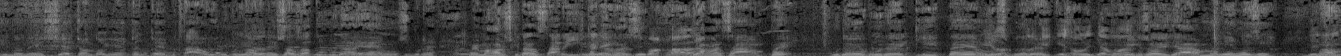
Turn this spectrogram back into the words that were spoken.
Indonesia, contohnya kan kayak Betawi nih. Betawi ini salah satu budaya yang sebenarnya memang harus kita lestarikan Iya, ya nggak sih? sepakat. Jangan sampai budaya-budaya kita yang Hilang, sebenarnya terkikis oleh zaman. terkikis oleh zaman ya nggak sih? Jadi nah,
